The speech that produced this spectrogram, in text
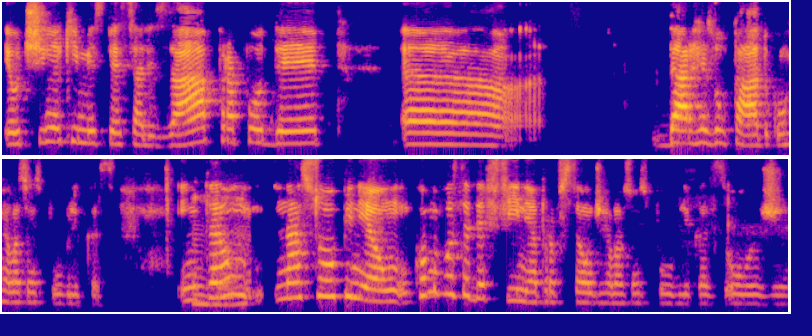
eu tinha que me especializar para poder uh, dar resultado com relações públicas. Então, uhum. na sua opinião, como você define a profissão de relações públicas hoje?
